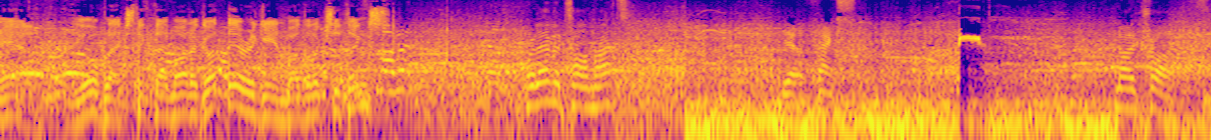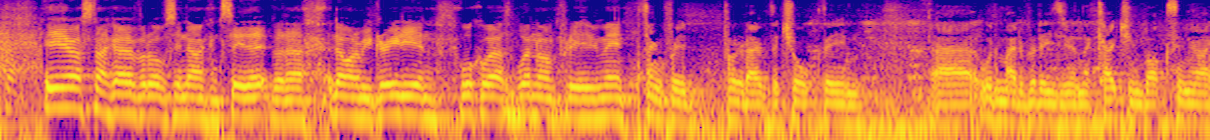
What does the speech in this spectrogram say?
Now, the All Blacks think they might have got there again by the looks of things. We'll have a time, mate. Yeah, thanks. No try. Yeah, I snuck over it. Obviously, no one can see that, but uh, I don't want to be greedy and walk away with a win. I'm a pretty heavy man. I think if we'd put it over the chalk, then uh, it would have made it a bit easier in the coaching box anyway.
